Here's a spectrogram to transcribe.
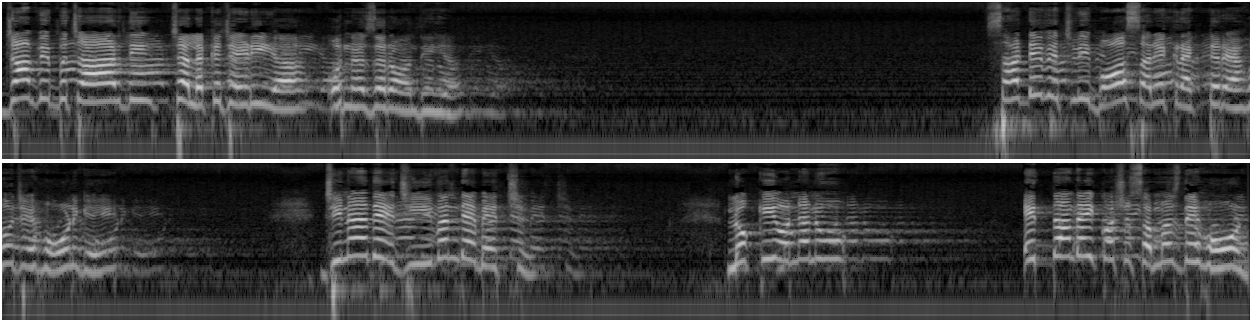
ਜਾਂ ਵਿਚਾਰ ਦੀ ਝਲਕ ਜਿਹੜੀ ਆ ਉਹ ਨਜ਼ਰ ਆਉਂਦੀ ਆ ਸਾਡੇ ਵਿੱਚ ਵੀ ਬਹੁਤ ਸਾਰੇ ਕਰੈਕਟਰ ਇਹੋ ਜਿਹੇ ਹੋਣਗੇ, ਜਿਨ੍ਹਾਂ ਦੇ ਜੀਵਨ ਦੇ ਵਿੱਚ ਲੋਕੀ ਉਹਨਾਂ ਨੂੰ ਇਦਾਂ ਦਾ ਹੀ ਕੁਝ ਸਮਝਦੇ ਹੋਣ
